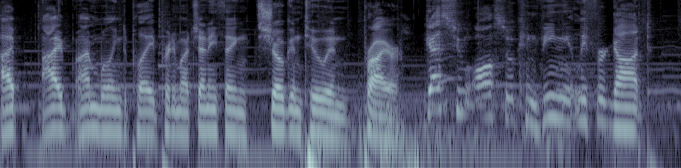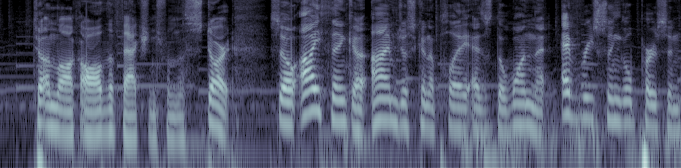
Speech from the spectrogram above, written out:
I I I'm willing to play pretty much anything Shogun 2 and prior. Guess who also conveniently forgot to unlock all the factions from the start. So I think uh, I'm just gonna play as the one that every single person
